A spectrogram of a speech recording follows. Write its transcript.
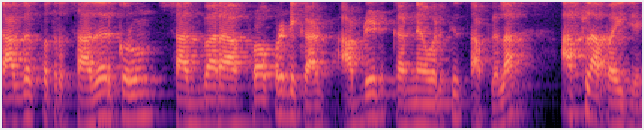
कागदपत्र सादर करून सातबारा प्रॉपर्टी कार्ड अपडेट करण्यावरतीच आपल्याला असला पाहिजे.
